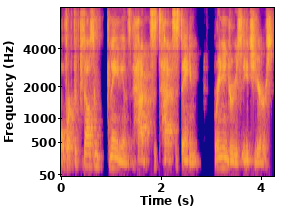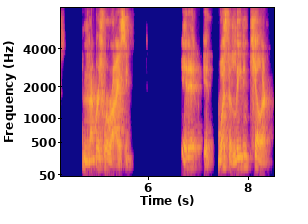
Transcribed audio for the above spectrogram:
Over 50,000 Canadians had, had sustained brain injuries each year, and the numbers were rising. It, it, it was the leading killer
